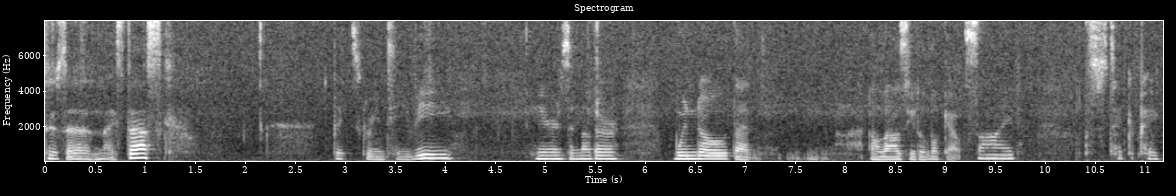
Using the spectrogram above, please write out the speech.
there's a nice desk, big screen TV. Here's another window that allows you to look outside. Let's just take a peek.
